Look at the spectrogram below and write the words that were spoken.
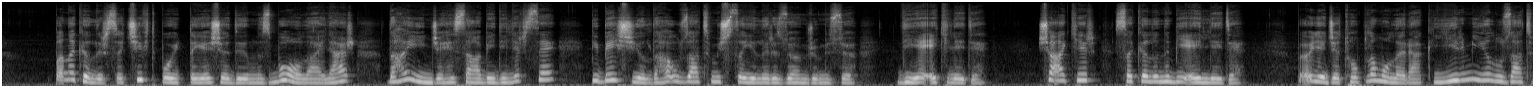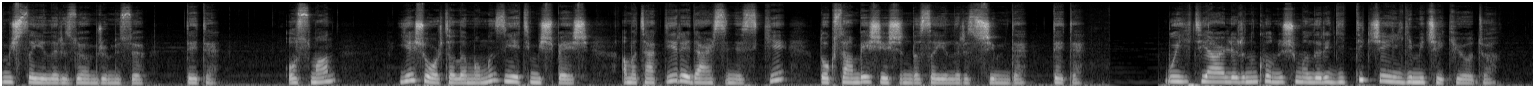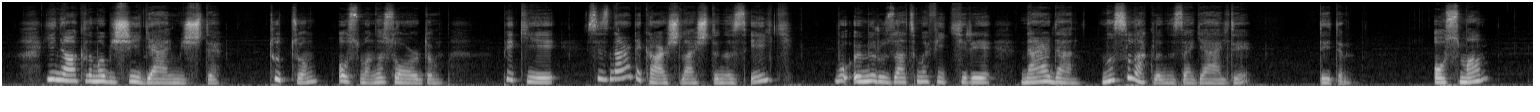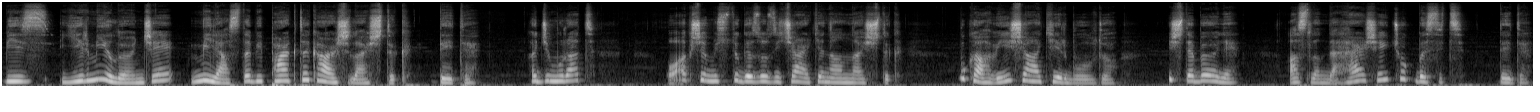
bana kalırsa çift boyutta yaşadığımız bu olaylar daha ince hesap edilirse bir beş yıl daha uzatmış sayılırız ömrümüzü diye ekledi. Şakir sakalını bir elledi. Böylece toplam olarak 20 yıl uzatmış sayılırız ömrümüzü dedi. Osman, yaş ortalamamız 75 ama takdir edersiniz ki 95 yaşında sayılırız şimdi dedi. Bu ihtiyarların konuşmaları gittikçe ilgimi çekiyordu. Yine aklıma bir şey gelmişti. Tuttum, Osman'a sordum. Peki siz nerede karşılaştınız ilk? Bu ömür uzatma fikri nereden, nasıl aklınıza geldi? dedim. Osman, biz 20 yıl önce Milas'ta bir parkta karşılaştık dedi. Hacı Murat, o akşamüstü gazoz içerken anlaştık. Bu kahveyi Şakir buldu. İşte böyle. Aslında her şey çok basit, dedi.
